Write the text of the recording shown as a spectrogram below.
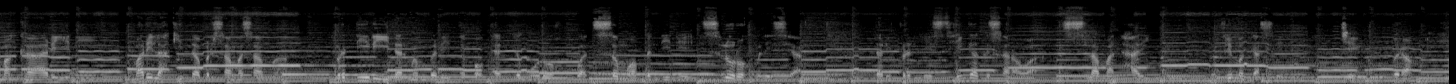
Maka hari ini, marilah kita bersama-sama berdiri dan memberi tepukan gemuruh buat semua pendidik di seluruh Malaysia. Dari Perlis hingga ke Sarawak. Selamat Hari Guru. Terima kasih. Cikgu Berambil.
